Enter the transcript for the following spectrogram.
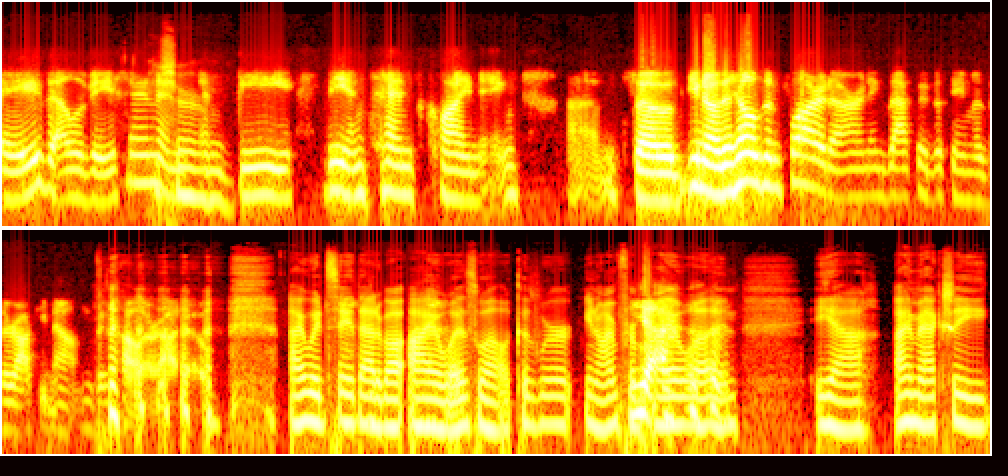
a the elevation and, Sure. and b the intense climbing. Um, so you know the hills in Florida aren't exactly the same as the Rocky Mountains in Colorado. I would say that about Iowa as well because we're, you know, I'm from Yeah. Iowa and yeah, I'm actually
